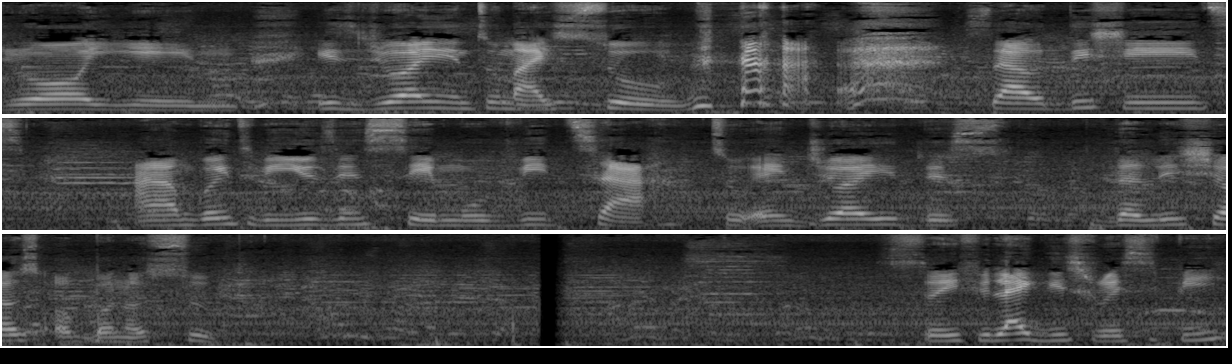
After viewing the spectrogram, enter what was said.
drawing it's drawing into my soul. So i'll dish it. And i'm going to be using semovita to enjoy this delicious ogbono soup. So if you like this recipe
